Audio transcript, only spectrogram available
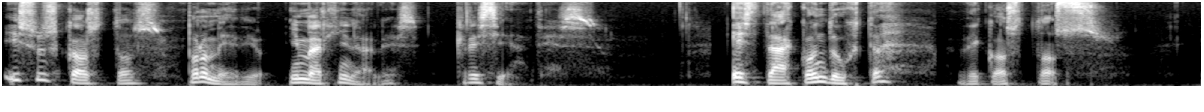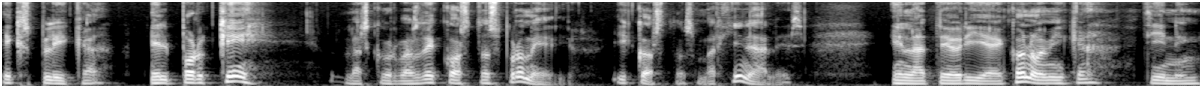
y sus costos promedio y marginales crecientes. Esta conducta de costos explica el por qué las curvas de costos promedios y costos marginales en la teoría económica tienen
